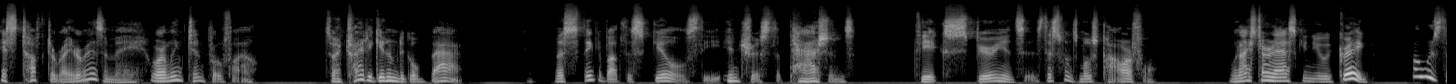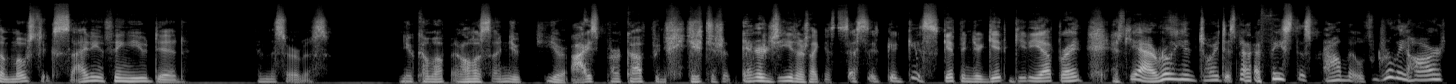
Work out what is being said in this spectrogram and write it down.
it's tough to write a resume or a LinkedIn profile. So I try to get them to go back. Let's think about the skills, the interests, the passions, the experiences. This one's most powerful. When I start asking you, Greg, what was the most exciting thing you did in the service? you come up and all of a sudden you, your eyes perk up and you just energy. There's like a, a, a, skip and you get giddy up, right? And yeah, I really enjoyed this. Man, I faced this problem. It was really hard,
